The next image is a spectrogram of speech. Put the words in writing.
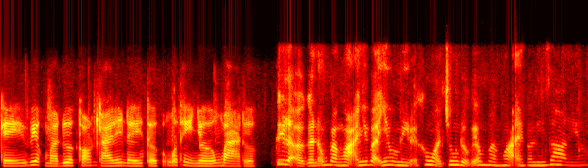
cái việc mà đưa con cái lên đấy tớ cũng có thể nhờ ông bà được tuy là ở gần ông bà ngoại như vậy nhưng mà mình lại không ở chung được với ông bà ngoại, có lý do gì không?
